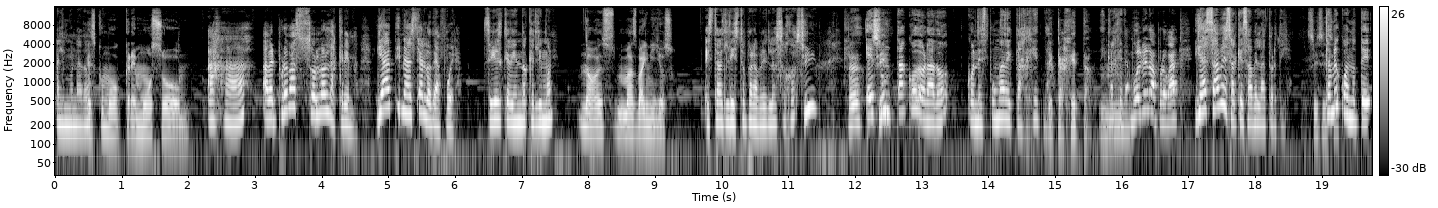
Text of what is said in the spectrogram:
¿A limonado? Es como cremoso. Ajá. A ver, prueba solo la crema. Ya atinaste a lo de afuera. ¿Sigues creyendo que es limón? No, es más vainilloso. ¿Estás listo para abrir los ojos? Sí. Ah, Es sí. un taco dorado con espuma de cajeta. De cajeta. De cajeta. Vuélvelo a probar. Ya sabes a qué sabe la tortilla. Sí, sí, En cambio, sí. cuando te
